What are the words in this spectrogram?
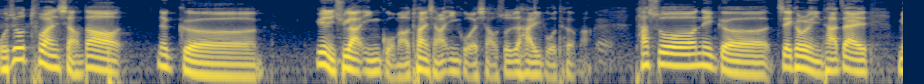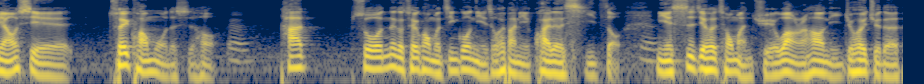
我就突然想到那个，因为你去到英国嘛，我突然想到英国的小说就是《哈利波特》嘛。他说那个 J.K. 罗琳他在描写催狂魔的时候，他说那个催狂魔经过你的时候会把你的快乐吸走，你的世界会充满绝望，然后你就会觉得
